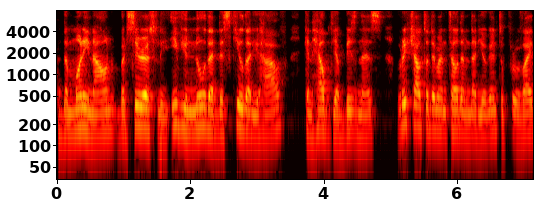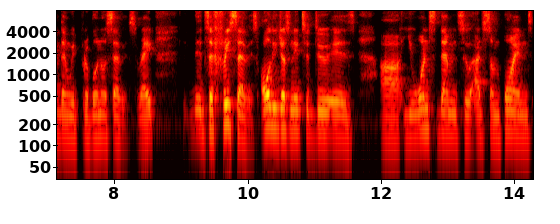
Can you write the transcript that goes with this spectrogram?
the money now, but seriously, if you know that the skill that you have can help their business, reach out to them and tell them that you're going to provide them with pro bono service, right? It's a free service. All you just need to do is uh, you want them to at some point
